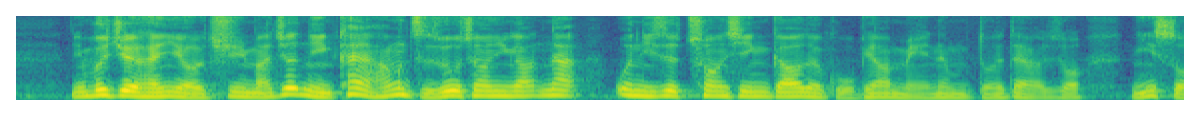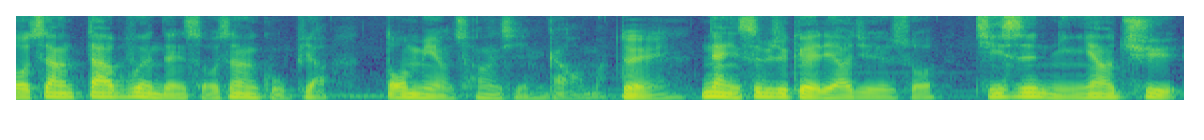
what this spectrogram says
你不觉得很有趣吗？就你看，好像指数创新高，那问题是创新高的股票没那么多，代表说你手上大部分人手上的股票都没有创新高嘛？对，那你是不是可以了解说，其实你要去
